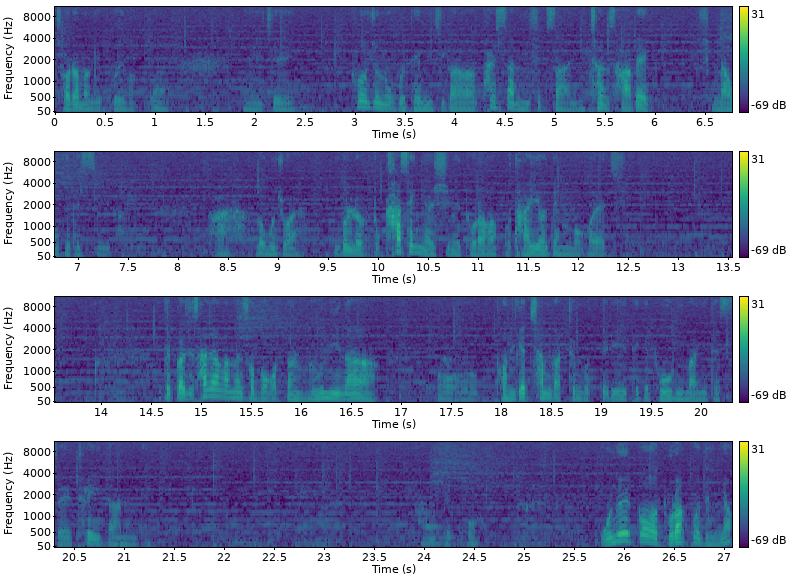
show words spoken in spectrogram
저렴하게 구해갖고 네, 이제 프로즌 오브 데미지가 8324 2400씩 나오게 됐습니다. 아 너무 좋아요. 이걸로 또 카색 열심히 돌아갖고 다이어댐 먹어야지. 이때까지 사냥하면서 먹었던 룬이나 어, 번개참 같은 것들이 되게 도움이 많이 됐어요 트레이드 하는데. 하면 됐고. 오늘 거 돌았거든요?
